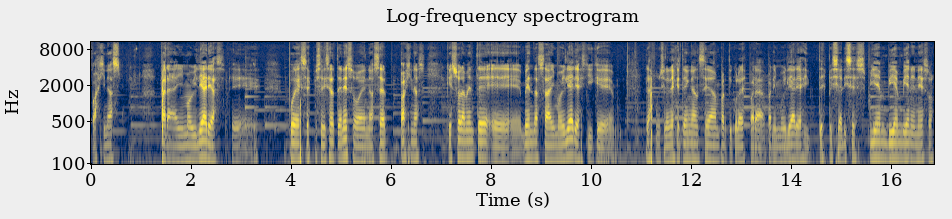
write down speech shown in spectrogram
páginas para inmobiliarias puedes especializarte en eso, en hacer páginas que solamente eh, vendas a inmobiliarias y que las funcionalidades que tengan sean particulares para, inmobiliarias y te especialices bien, bien, bien en eso.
